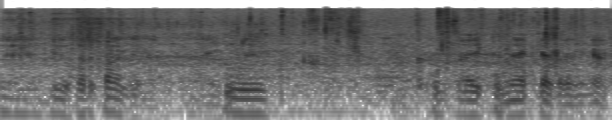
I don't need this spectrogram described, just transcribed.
disertakan hmm. kerja itu nak kerja kan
